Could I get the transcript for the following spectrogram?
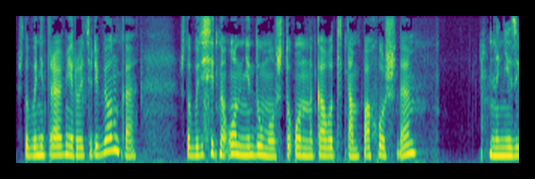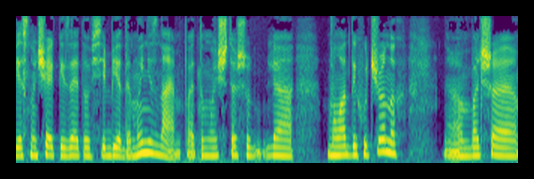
чтобы не травмировать ребенка, чтобы действительно он не думал, что он на кого-то там похож, да, на неизвестного человека, из-за этого все беды, мы не знаем. Поэтому я считаю, что для молодых ученых большая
